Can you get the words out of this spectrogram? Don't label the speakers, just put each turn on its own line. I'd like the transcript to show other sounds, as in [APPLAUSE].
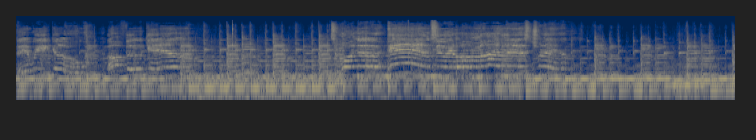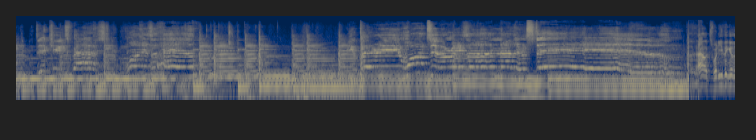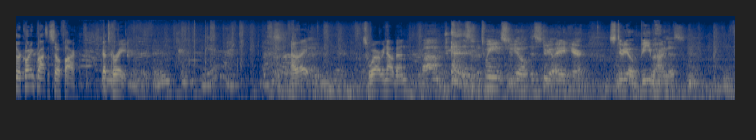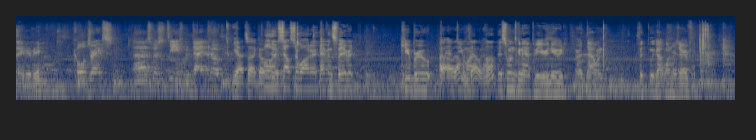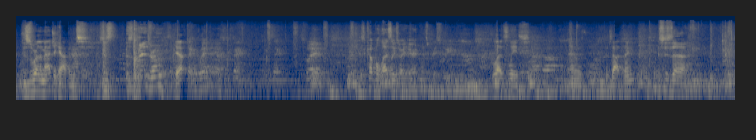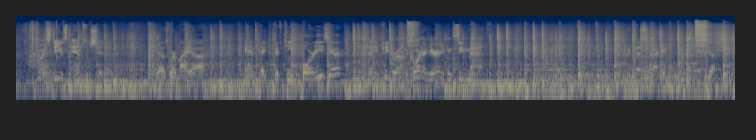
There we go, off again.
Alex, what do you think of the recording process so far?
That's great.
All right. So where are we now, Ben?
Um, [CLEARS THROAT] this is between studio. This is Studio A here. Studio B behind us. Thing.
Maybe.
Cold drinks, uh, specialties with Diet Coke,
Yeah, let's uh, go
polar seltzer water, Evan's favorite. Q Brew. uh,
Uh-oh, that
empty
one's
one.
out, huh?
This one's gonna have to be renewed, or that one. But we got one reserved.
This is where the magic happens.
This is, this is the men's room,
Yep.
technically. This way. There's a couple Leslie's right here. That's pretty sweet.
Leslie's. And is that thing?
This is uh, this is where Steve's amps and shit is.
Yeah, this is where my uh, Ampeg 1540s here.
And then you peek around the corner here, you can see Matt. Doing test tracking.
Yep.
